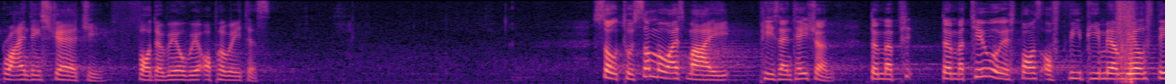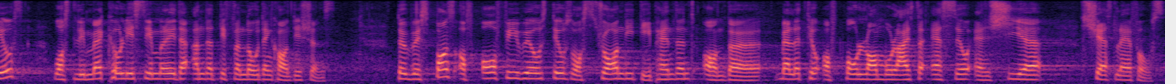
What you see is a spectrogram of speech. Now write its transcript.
grinding strategy for the railway operators. So to summarize my presentation, the, the material response of three premium rail steels was numerically simulated under different loading conditions the response of all three rail steels was strongly dependent on the relative of both normalized axial and shear stress levels.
